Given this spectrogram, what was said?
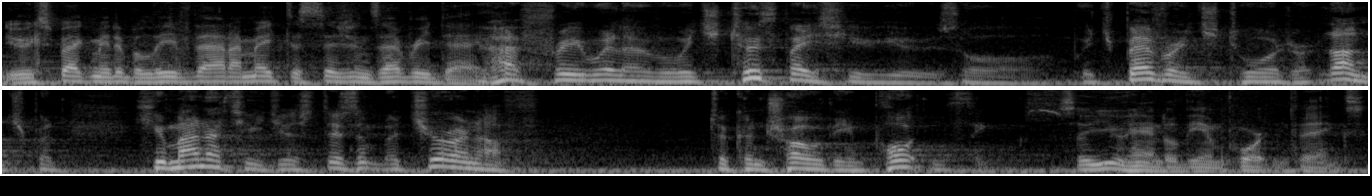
You expect me to believe that? I make decisions every day. You have free will over which toothpaste you use or which beverage to order at lunch, but humanity just isn't mature enough to control the important things. So you handle the important things.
